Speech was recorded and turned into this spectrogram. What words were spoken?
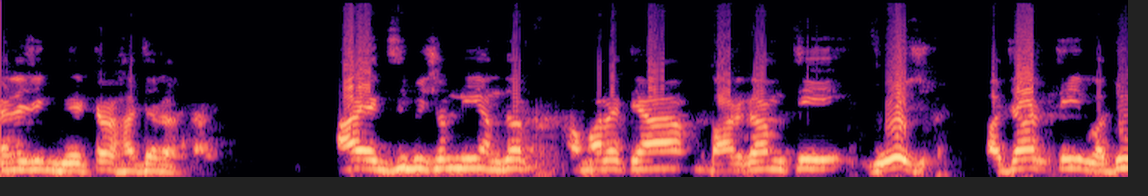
મેનેજિંગ ડિરેક્ટર હાજર હતા. આ એક્ઝિબિશનની અંદર અમારે ત્યાં બારગામથી રોજ હજારથી વધુ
